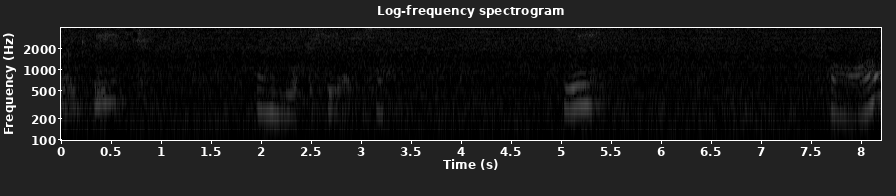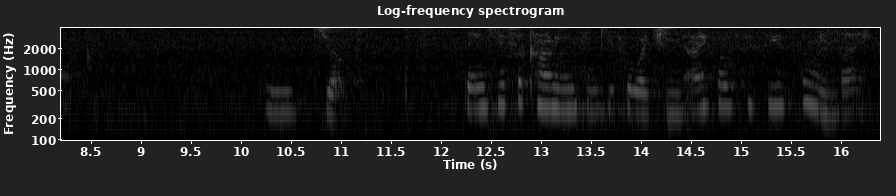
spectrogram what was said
like this. And walk here two three four. Good job. Thank you for coming. Thank you for watching. I hope to see you soon. Bye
